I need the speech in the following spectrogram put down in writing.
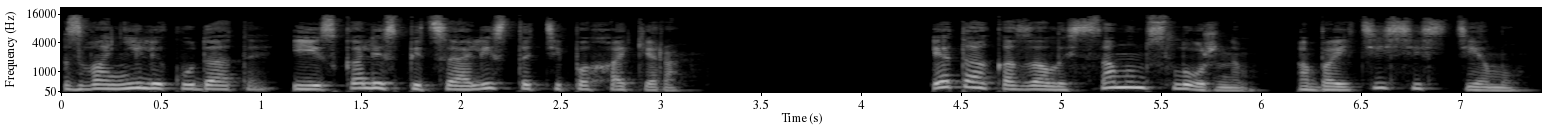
Звонили куда-то и искали специалиста типа хакера. Это оказалось самым сложным – обойти систему.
